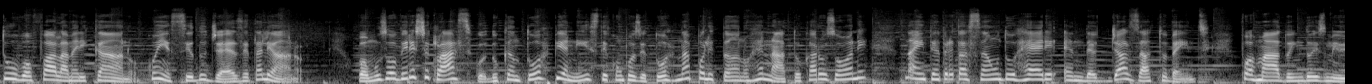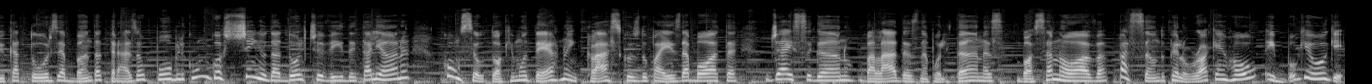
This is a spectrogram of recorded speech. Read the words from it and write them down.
Tuvo Fala Americano, conhecido jazz italiano. Vamos ouvir este clássico do cantor, pianista e compositor napolitano Renato Carosone na interpretação do Harry and the Jazzato Band. Formado em 2014, a banda traz ao público um gostinho da dolce vida italiana com seu toque moderno em clássicos do país da bota, jazz cigano, baladas napolitanas, bossa nova, passando pelo rock and roll e boogie-woogie.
